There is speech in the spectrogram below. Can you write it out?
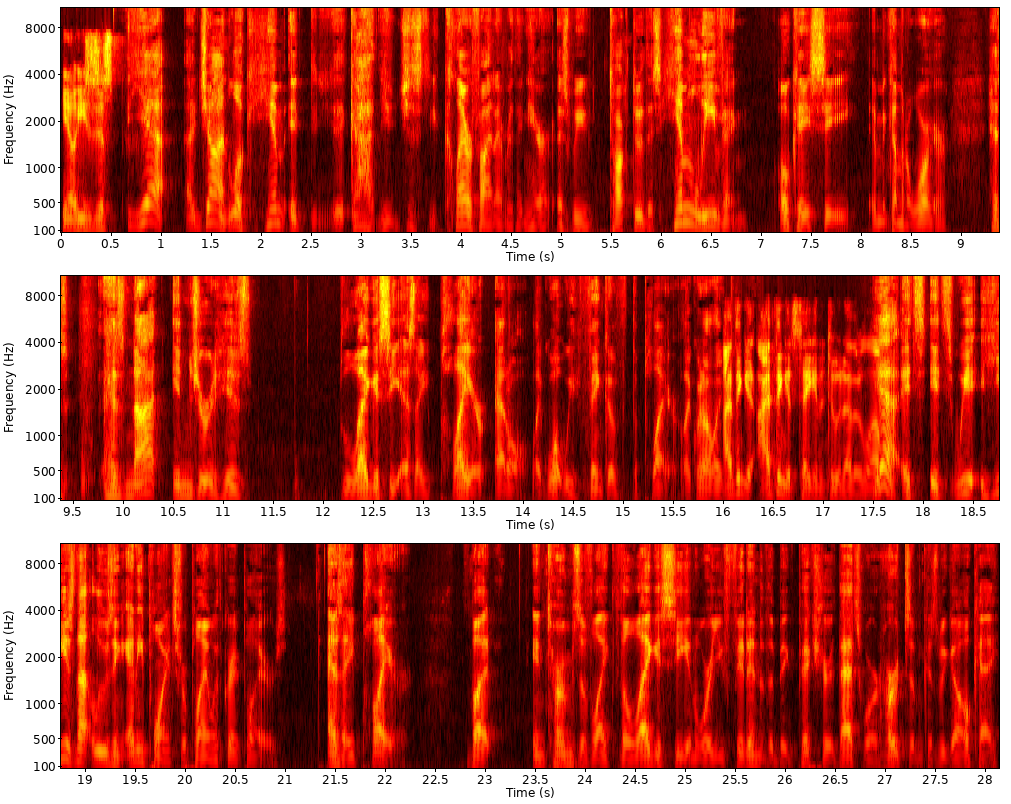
You know, he's just Yeah, uh, John. Look, him. It, it- God, you just you clarifying everything here as we talk through this. Him leaving OKC and becoming a Warrior has has not injured his legacy as a player at all. Like what we think of the player. Like we're not like I think it, I think it's taken it to another level. Yeah, it's it's we he is not losing any points for playing with great players as a player, but in terms of like the legacy and where you fit into the big picture, that's where it hurts him because we go okay.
